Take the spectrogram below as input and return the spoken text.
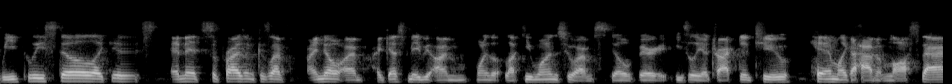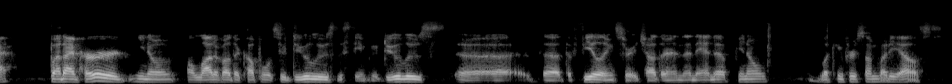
weekly still. Like it's and it's surprising because I've I know I'm I guess maybe I'm one of the lucky ones who I'm still very easily attracted to him. Like I haven't lost that but I've heard, you know, a lot of other couples who do lose the steam, who do lose uh, the the feelings for each other, and then they end up, you know, looking for somebody else.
